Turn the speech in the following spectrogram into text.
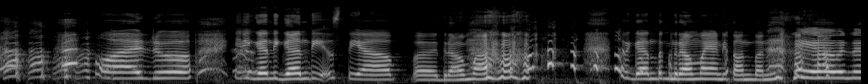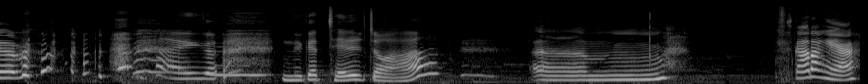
Waduh, ini ganti-ganti setiap eh, drama. Tergantung drama yang ditonton. Iya benar. 아이고, 누가 제일 좋아? Em, sekarang ya.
